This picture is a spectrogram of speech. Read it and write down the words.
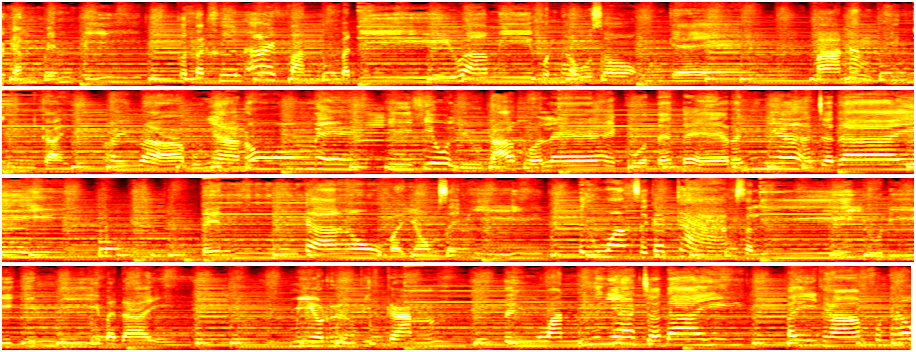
ด้วยกันเป็นปี ก็ตะคืนอ้ายฝันบดีว่ามีคนเฒ่าสองแก่มานั่งกินไก่ไอ้ว่าปุญญาน้องแม่มีเขี้ยวหลิวตาขอแลกลัวแต่แต่ระเนี้ยจะได้ เป็นกาเฮาบ่ยอมใส่พีตึงวันใส่กะกางสลี อยู่ดีกินดีบ่ได้มีเรื่องผิดกัน ตึงวันเนี้ยจะได้ ไปถามคนเท่า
